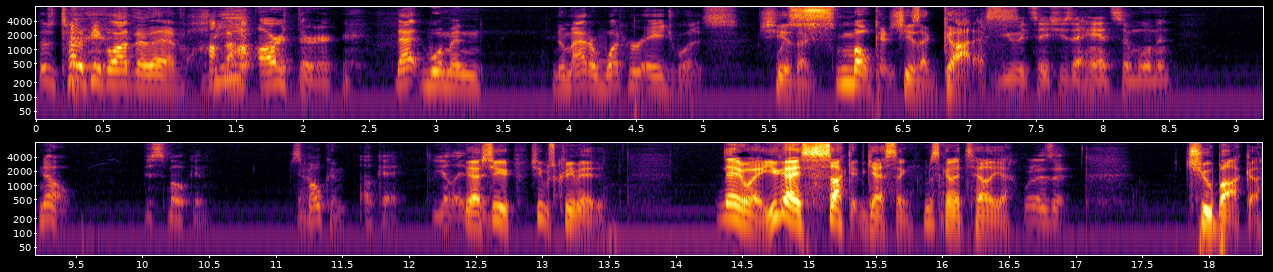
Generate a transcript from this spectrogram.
There's a ton of people out there that have... Bea Arthur. that woman, no matter what her age was, She was is a smoking. she is a goddess. You would say she's a handsome woman? no, Just smoking. smoking. Okay. You like yeah, the- she she was cremated. Anyway, you guys suck at guessing. I'm just gonna tell you. What is it? Chewbacca,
